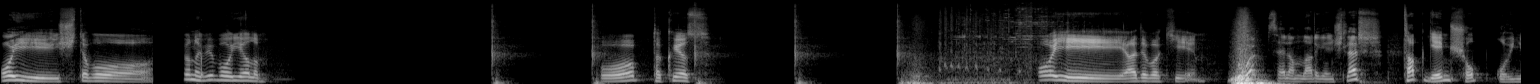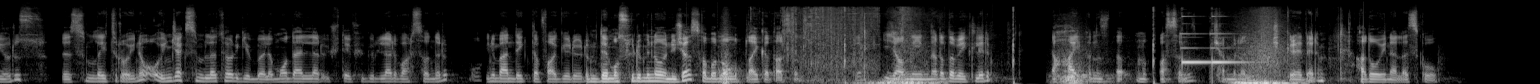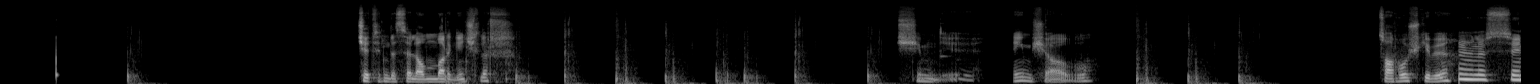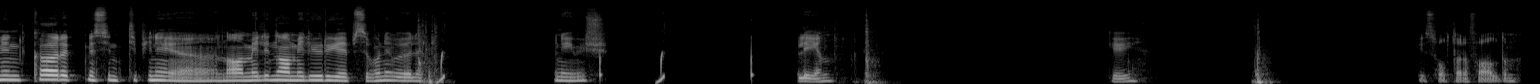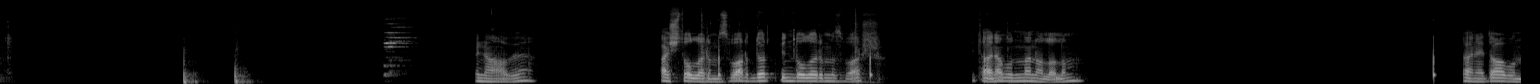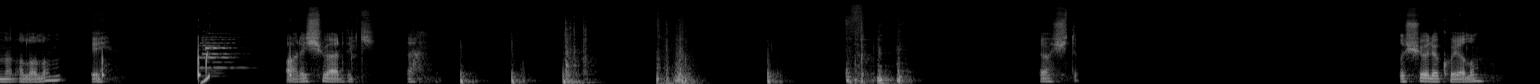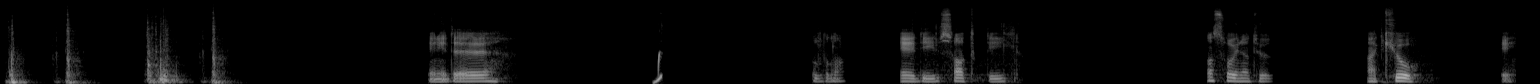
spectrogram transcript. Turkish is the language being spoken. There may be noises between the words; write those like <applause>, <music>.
Oy işte bu. Şunu bir boyayalım. Hop takıyoruz. Oy hadi bakayım. Selamlar gençler. Top Game Shop oynuyoruz. E, Simulator oyunu. Oyuncak simülatör gibi böyle modeller, 3D figürler var sanırım. Oyunu ben de ilk defa görüyorum. Demo sürümünü oynayacağız. Abone olup like atarsanız. Canlı yayınlara da beklerim. Ya hype'ınızı da unutmazsanız mükemmel olur. Teşekkür ederim. Hadi oyuna let's go. Chat'inde selam var gençler. Şimdi neymiş abi bu? Sarhoş gibi. Öyle senin kahretmesin tipine ya. Nameli nameli yürüyor hepsi. Bu ne böyle? Bu neymiş? Playin. Okey. Bir sol tarafa aldım. Bu ne abi? Kaç dolarımız var? 4000 dolarımız var. Bir tane bundan alalım. Bir tane daha bundan alalım. Okey. Sipariş verdik. Güzel. Açtım. Şöyle koyalım. Seni de Oldu lan. E değil, sağ tık değil. Nasıl oynatıyordu? Ha Q. Okey.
